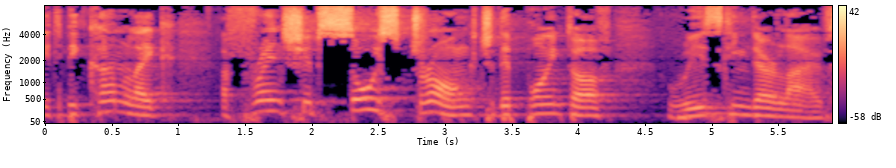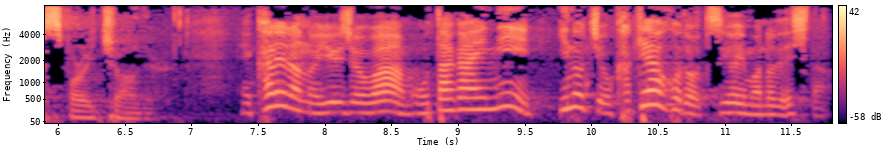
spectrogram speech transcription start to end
It became like a friendship so strong to the point of risking their lives for each other. え彼らの友情はお互いに命を懸け合うほど強いものでした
